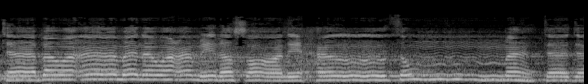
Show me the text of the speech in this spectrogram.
تاب وآمن وعمل صالحا ثم اهتدى.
